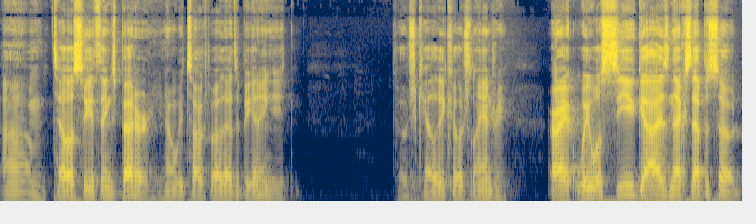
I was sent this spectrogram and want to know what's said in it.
um, tell us who you think's better. You know we talked about that at the beginning. Coach Kelly, Coach Landry. All right, we will see you guys next episode.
